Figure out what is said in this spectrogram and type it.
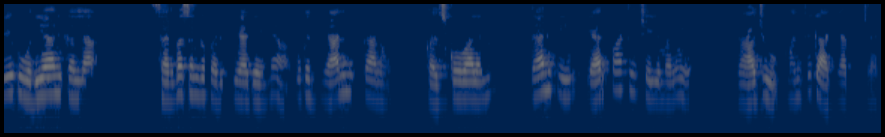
రేపు ఉదయానికల్లా సర్వసంగ పరిత్యాగైన ఒక జ్ఞానిని తాను కలుసుకోవాలని దానికి ఏర్పాట్లు చేయమని రాజు మంత్రికి ఆజ్ఞాపించారు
